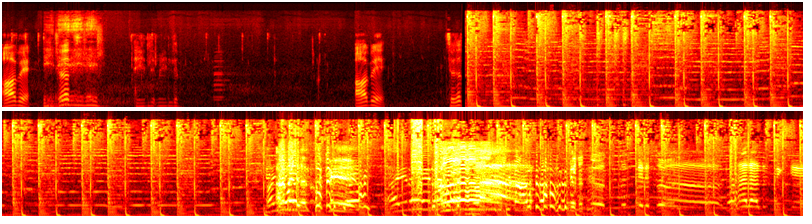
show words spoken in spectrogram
Abi Değil Sedat değil değil. eğildim eğildim. Abi Sedat Hayır hayır. Hayır hayır. Beni tut, tut beni tut. Ananı sikeyim.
